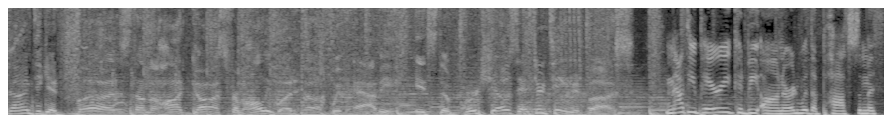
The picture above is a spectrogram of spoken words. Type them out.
Time to get buzzed on the hot goss from Hollywood with Abby. It's the Burt Show's entertainment buzz. Matthew Perry could be honored with a posthumous,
